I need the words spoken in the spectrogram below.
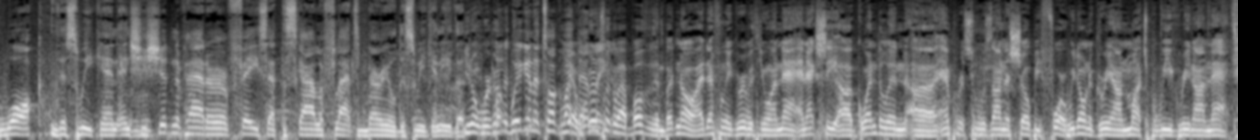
walk this weekend, and she shouldn't have had her face at the Skylar Flats burial this weekend either. You know, we're But going we're gonna talk about yeah, that we're gonna later. talk about both of them, but no, I definitely agree with you on that. And actually, uh, Gwendolyn uh, Empress, who was on the show before, we don't agree on much, but we agreed on that.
